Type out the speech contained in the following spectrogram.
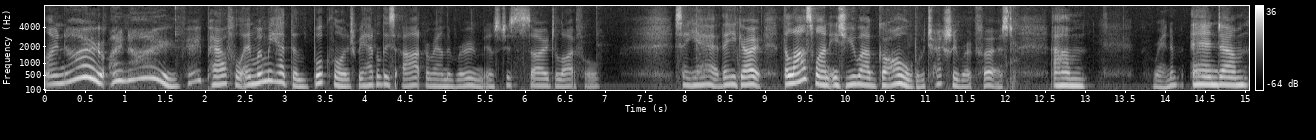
I know, I know. Very powerful. And when we had the book launch, we had all this art around the room. It was just so delightful. So, yeah, there you go. The last one is You Are Gold, which I actually wrote first. Um, random. And um,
